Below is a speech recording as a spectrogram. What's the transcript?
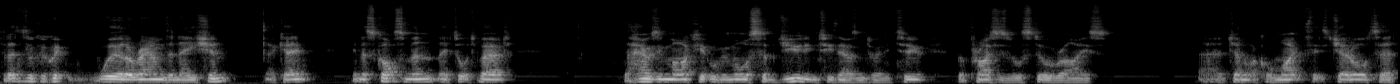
So let's look a quick whirl around the nation. Okay, in the Scotsman, they talked about the housing market will be more subdued in 2022, but prices will still rise gentleman called Mike Fitzgerald said,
